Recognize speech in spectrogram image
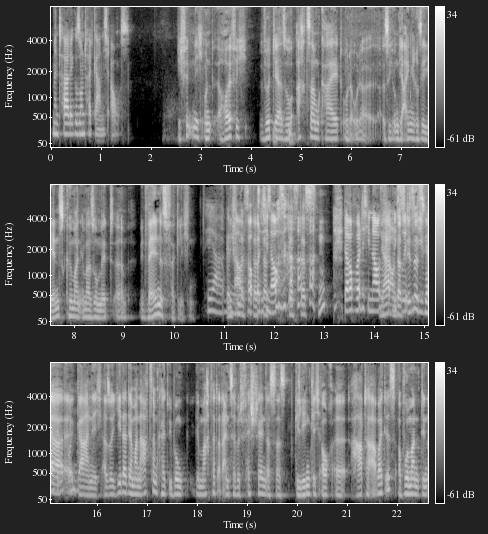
mentale Gesundheit gar nicht aus. Ich finde nicht. Und häufig wird ja so Achtsamkeit oder, oder sich um die eigene Resilienz kümmern immer so mit, ähm, mit Wellness verglichen. Ja, genau. Find, darauf wollte ich hinaus. Das, das, hm? darauf wollte ich hinaus. Ja, und das so ist es ja gefunden. gar nicht. Also jeder, der mal eine Achtsamkeitsübung gemacht hat, hat eins, der wird feststellen, dass das gelegentlich auch äh, harte Arbeit ist, obwohl man den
